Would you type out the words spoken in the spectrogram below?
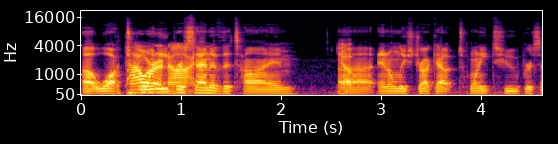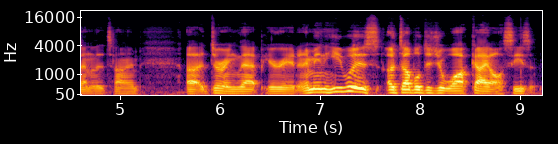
Uh, walked 20% of the time, Yep. uh, and only struck out twenty two percent of the time uh, during that period. I mean, he was a double digit walk guy all season.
